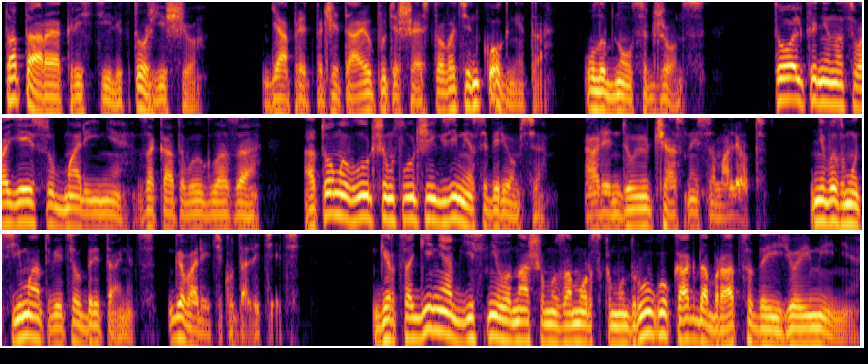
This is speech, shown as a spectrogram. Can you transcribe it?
Татары окрестили, кто же еще? «Я предпочитаю путешествовать инкогнито», — улыбнулся Джонс. «Только не на своей субмарине», — закатываю глаза. «А то мы в лучшем случае к зиме соберемся». «Арендую частный самолет», — невозмутимо ответил британец. «Говорите, куда лететь». Герцогиня объяснила нашему заморскому другу, как добраться до ее имения.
